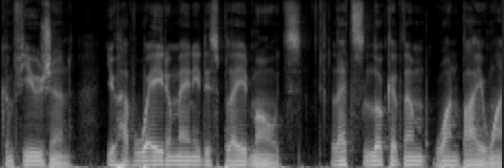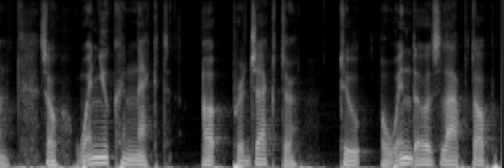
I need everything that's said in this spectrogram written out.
confusion. You have way too many display modes. Let's look at them one by one. So when you connect a projector to a Windows laptop,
